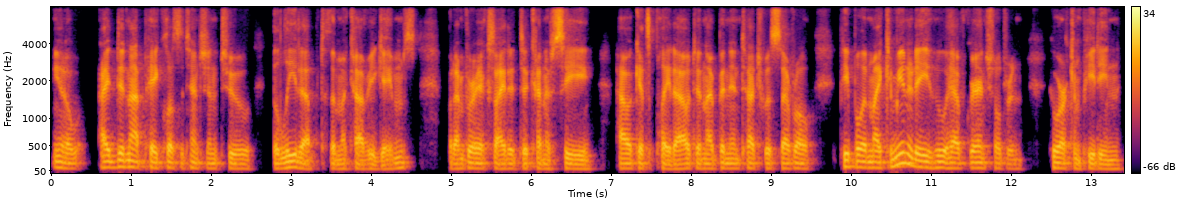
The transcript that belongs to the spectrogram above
you know I did not pay close attention to the lead up to the Maccabi games, but I'm very excited to kind of see how it gets played out. And I've been in touch with several people in my community who have grandchildren who are competing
